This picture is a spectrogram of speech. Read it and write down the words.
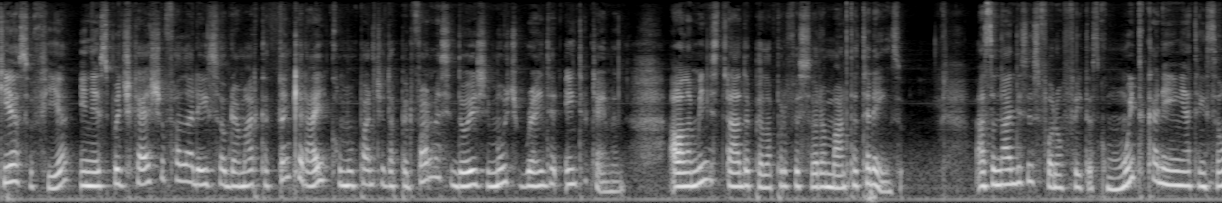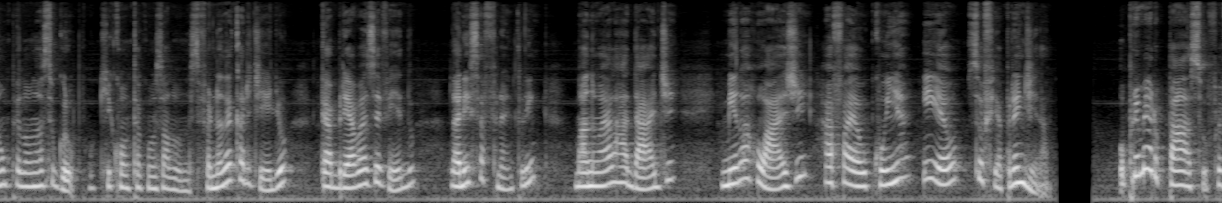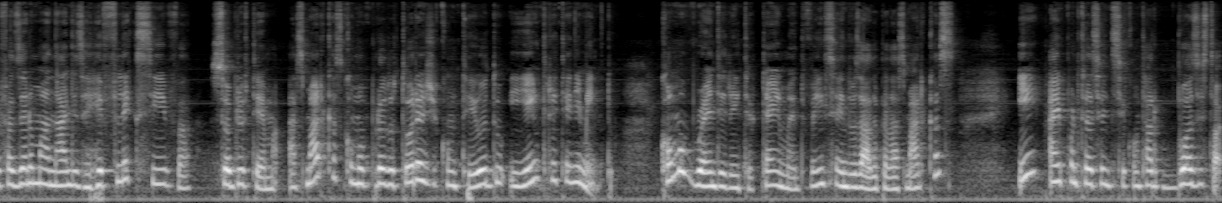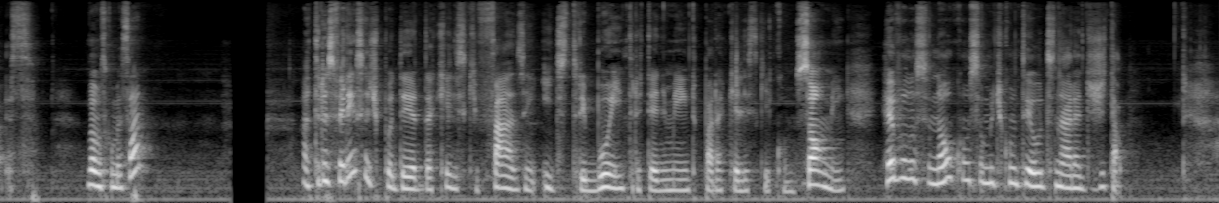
Aqui é a Sofia e nesse podcast eu falarei sobre a marca Tanqueray como parte da Performance 2 de Multibranded Entertainment, aula ministrada pela professora Marta Terenzo. As análises foram feitas com muito carinho e atenção pelo nosso grupo, que conta com os alunos Fernanda Cardilho, Gabriel Azevedo, Larissa Franklin, Manuela Haddad, Mila Ruage, Rafael Cunha e eu, Sofia Prandina. O primeiro passo foi fazer uma análise reflexiva sobre o tema As marcas como produtoras de conteúdo e entretenimento, como o branded entertainment vem sendo usado pelas marcas e a importância de se contar boas histórias. Vamos começar? A transferência de poder daqueles que fazem e distribuem entretenimento para aqueles que consomem revolucionou o consumo de conteúdos na área digital.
